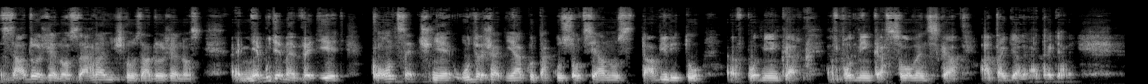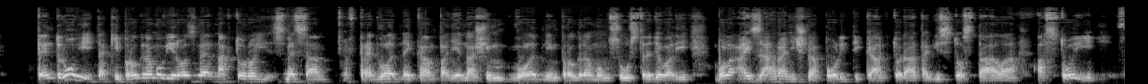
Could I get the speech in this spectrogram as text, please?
zadlženosť, zahraničnú zadlženosť. Nebudeme vedieť koncepčne udržať nejakú takú sociálnu stabilitu v podmienkach, v podmienkach Slovenska a tak ďalej a tak ďalej. Ten druhý taký programový rozmer, na ktorý sme sa v predvolebnej kampane našim volebným programom sústreďovali, bola aj zahraničná politika, ktorá takisto stála a stojí v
